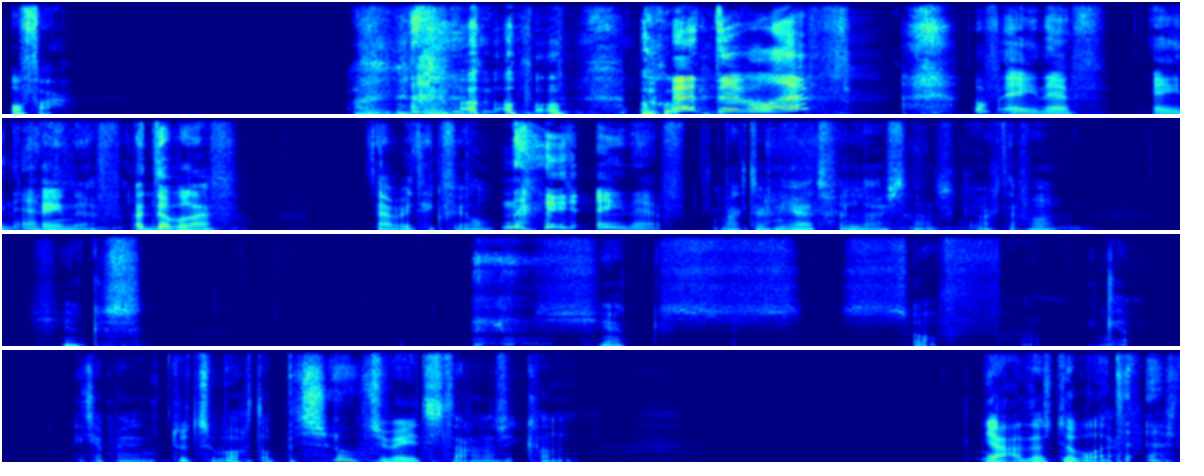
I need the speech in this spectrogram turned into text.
offa. oh, oh, oh, Met dubbel F? Of 1 F? 1 F. één F. Uh, dubbel F. Ja, weet ik veel. Nee, 1 F. Maakt toch niet uit voor de luisteraars. Wacht even hoor. Shucks. Shucks sofa. Ik heb, ik heb mijn toetsenbord op zweet staan, dus ik kan... Ja, dus dubbel F. De F.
